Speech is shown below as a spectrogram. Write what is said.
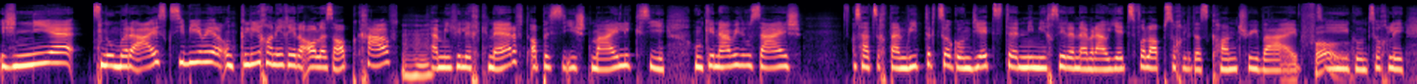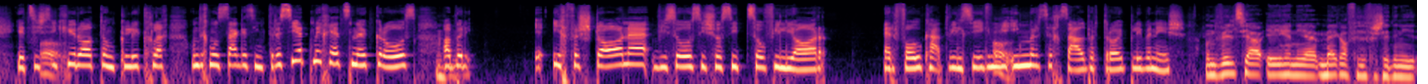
ist nie die Nummer eins gsi bei mir und gleich habe ich ihr alles abgekauft, Mhm. hat mich vielleicht genervt, aber sie ist die Meile. Und genau wie du sagst, es hat sich dann weitergezogen und jetzt äh, nehme ich sie dann eben auch jetzt voll ab, so ein bisschen das. Country-Vibe-Zeug und so ein bisschen, jetzt ist Voll. sie geheiratet und glücklich und ich muss sagen, es interessiert mich jetzt nicht gross, Mhm. aber ich, ich verstehe, wieso sie schon seit so vielen Jahren Erfolg hat, weil sie irgendwie Voll. immer sich selber treu geblieben ist. Und weil sie auch irgendwie mega viele verschiedene.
